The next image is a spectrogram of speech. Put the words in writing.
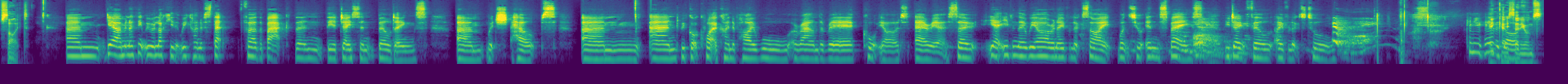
site? Um, yeah, I mean, I think we were lucky that we kind of stepped further back than the adjacent buildings, um, which helps. Um, and we've got quite a kind of high wall around the rear courtyard area. So, yeah, even though we are an overlooked site, once you're in the space, you don't feel overlooked at all. Can you hear in the case dog? anyone's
